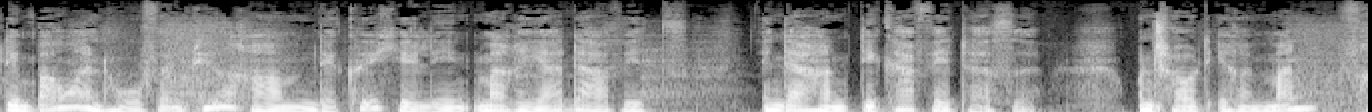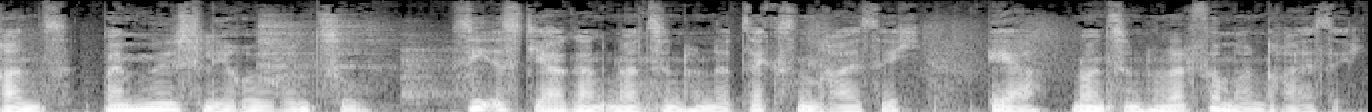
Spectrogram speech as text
Auf dem Bauernhof im Türrahmen der Küche lehnt Maria Davids, in der Hand die Kaffeetasse und schaut ihrem Mann Franz beim Müslirühren zu. Sie ist Jahrgang 1936, er 1935.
